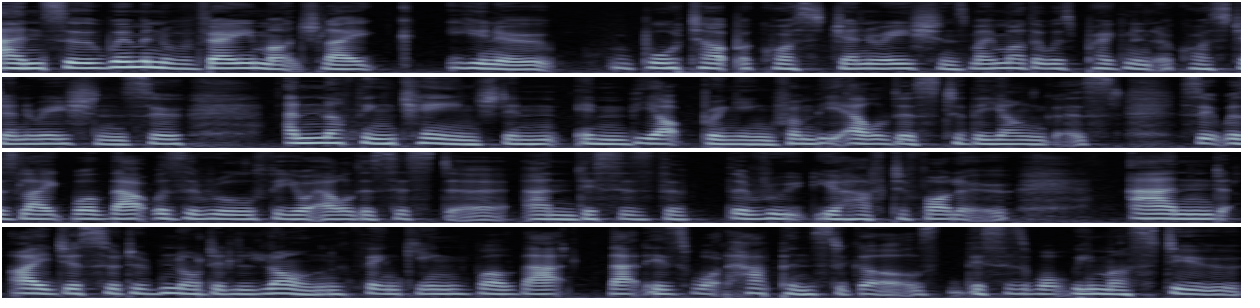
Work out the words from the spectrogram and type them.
and so the women were very much like you know brought up across generations. My mother was pregnant across generations, so and nothing changed in in the upbringing from the eldest to the youngest. So it was like, well, that was the rule for your elder sister, and this is the the route you have to follow. And I just sort of nodded along, thinking, well, that that is what happens to girls. This is what we must do,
